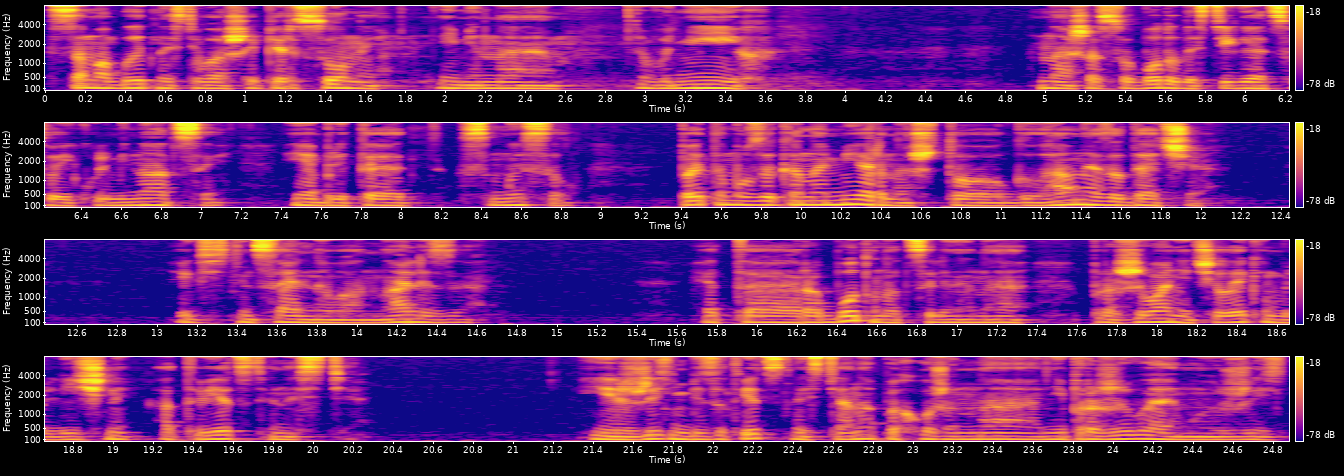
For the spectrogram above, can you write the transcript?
самобытность вашей персоны. Именно в них наша свобода достигает своей кульминации и обретает смысл. Поэтому закономерно, что главная задача экзистенциального анализа – это работа, нацеленная на проживание человеком личной ответственности. И жизнь без ответственности, она похожа на непроживаемую жизнь,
